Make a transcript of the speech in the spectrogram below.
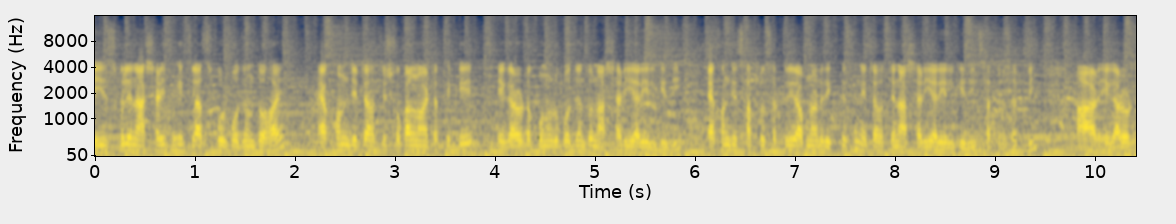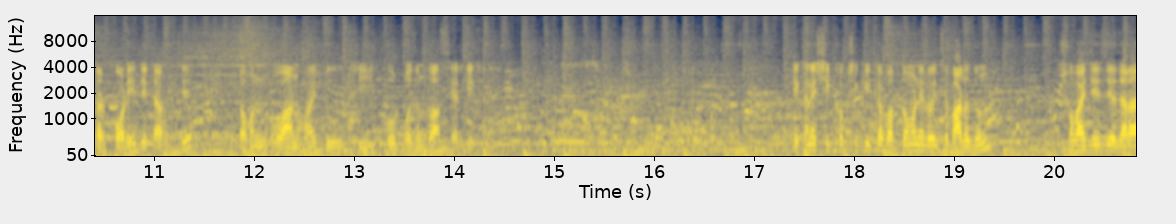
এই স্কুলে নার্সারি থেকে ক্লাস ফোর পর্যন্ত হয়। এখন যেটা হচ্ছে সকাল নয়টা থেকে এগারোটা পনেরো পর্যন্ত নার্সারি আর এলকেজি এখন যে ছাত্রছাত্রীরা আপনারা দেখতেছেন, এটা হচ্ছে নার্সারি আর এলকেজি ছাত্রছাত্রী। আর এগারোটার পরে যেটা হচ্ছে, তখন ওয়ান হয় টু থ্রি ফোর পর্যন্ত আসে আর কি এখানে। এখানে শিক্ষক শিক্ষিকা বর্তমানে রয়েছে বারো জন। সবাই যে যে যারা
